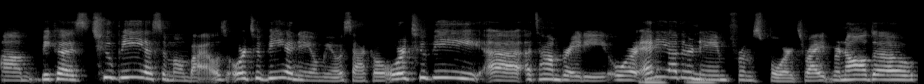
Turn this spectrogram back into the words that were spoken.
Um, because to be a Simone Biles or to be a Naomi Osaka or to be uh, a Tom Brady or any other mm-hmm. name from sports, right? Ronaldo,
